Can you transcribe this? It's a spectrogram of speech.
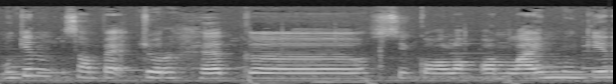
mungkin sampai curhat ke psikolog online mungkin.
